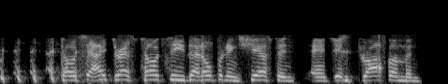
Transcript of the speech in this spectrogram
Tootsie, I dress Tootsie that opening shift and and just drop him and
